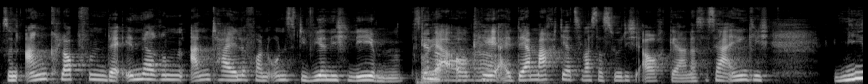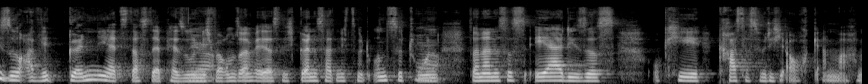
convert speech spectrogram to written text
so ein Anklopfen der inneren Anteile von uns, die wir nicht leben. So, genau, ja, okay, ja. der macht jetzt was, das würde ich auch gern. Das ist ja eigentlich nie so, ah, wir gönnen jetzt das der Person ja. nicht. Warum sollen wir das nicht gönnen? Es hat nichts mit uns zu tun, ja. sondern es ist eher dieses, okay, krass, das würde ich auch gern machen.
